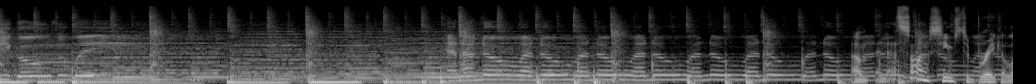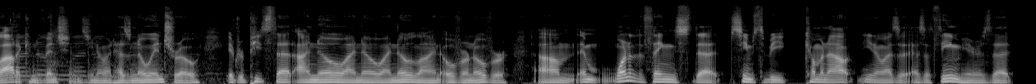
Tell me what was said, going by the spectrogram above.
she goes away. And I know, I know, I know, I know, I know, I know, I know. Um, and that song seems to break a lot of conventions. You know, it has no intro. It repeats that I know, I know, I know line over and over. Um, and one of the things that seems to be coming out, you know, as a, as a theme here is that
